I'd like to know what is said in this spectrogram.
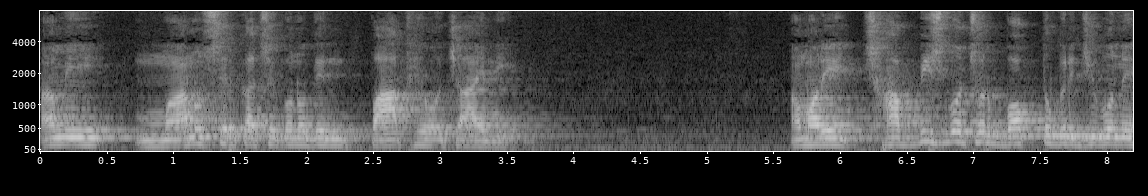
আমি মানুষের কাছে কোনোদিন পাথেও চাইনি। আমার এই ২৬ বছর বক্তব্যের জীবনে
